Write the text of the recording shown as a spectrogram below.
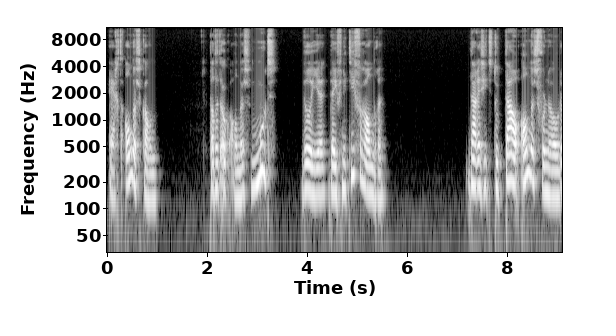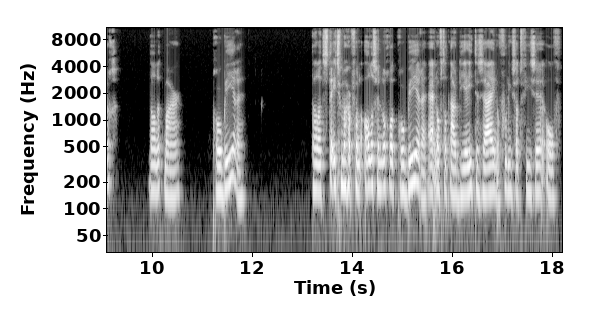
echt anders kan. Dat het ook anders moet, wil je definitief veranderen. Daar is iets totaal anders voor nodig dan het maar proberen. Dan het steeds maar van alles en nog wat proberen. En of dat nou diëten zijn, of voedingsadviezen, of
